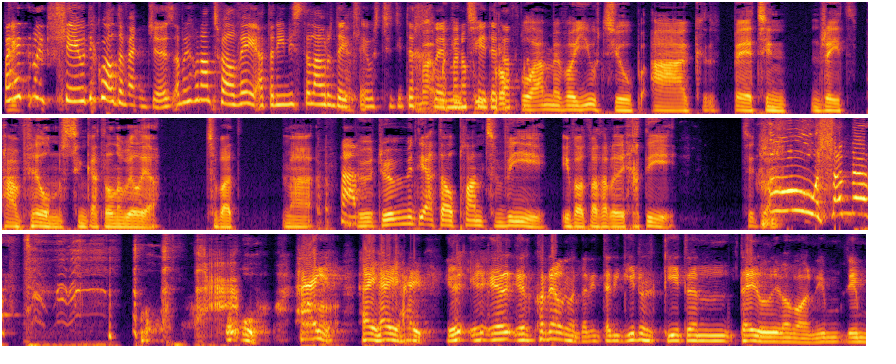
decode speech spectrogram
Mae hyn yn oed lliw di gweld Avengers, a mae hwnna'n 12 a da ni'n eistedd lawr yn deud lliw, ti di dychryn, mae'n oce dweud problem efo YouTube ag be ti'n reid pa ffilms ti'n gadael yn y wylio. Tybod, mae... Dwi'n mynd i adael plant fi i fod fath ar eich di O, llanast! Hei, hei, hei, hei. I'r Cornelio, da ni gyd, gyd yn deulu yma mo, ddim, ddim,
